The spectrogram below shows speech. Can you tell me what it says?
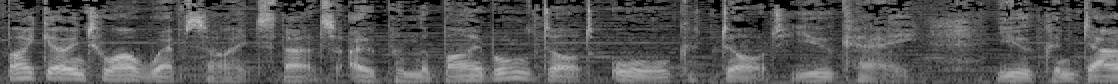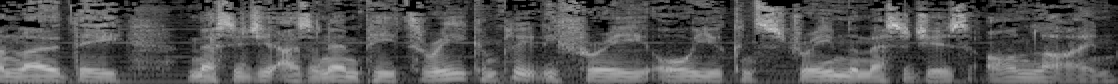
by going to our website. That's openthebible.org.uk. You can download the message as an MP3 completely free or you can stream the messages online.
